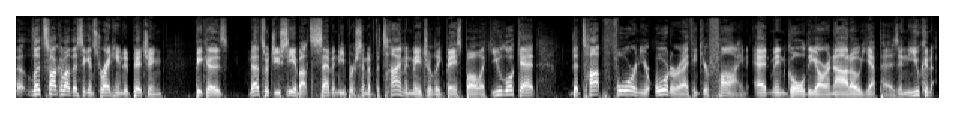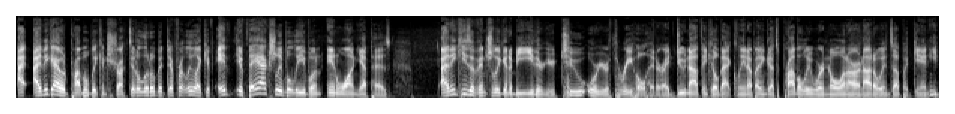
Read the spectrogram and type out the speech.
Uh, let's talk about this against right handed pitching because that's what you see about 70% of the time in Major League Baseball. Like, you look at the top four in your order, I think you're fine. Edman, Goldie, Arenado, Yepez. And you can, I, I think I would probably construct it a little bit differently. Like, if, if, they actually believe in, in Juan Yepez, I think he's eventually going to be either your two or your three hole hitter. I do not think he'll bat cleanup. I think that's probably where Nolan Arenado ends up again. He,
